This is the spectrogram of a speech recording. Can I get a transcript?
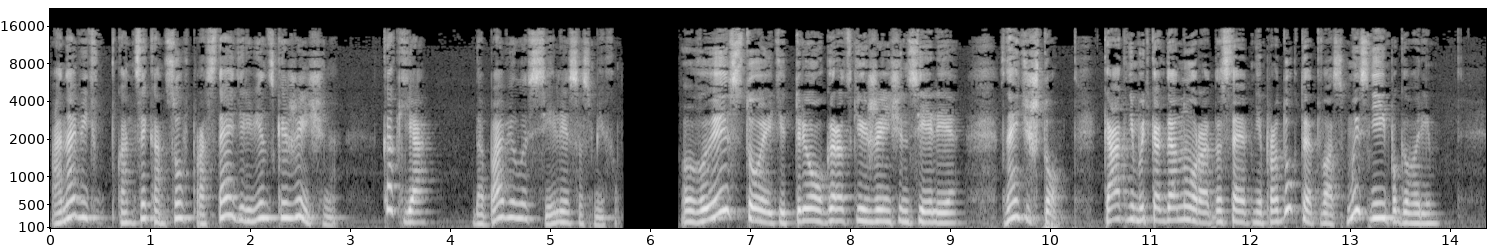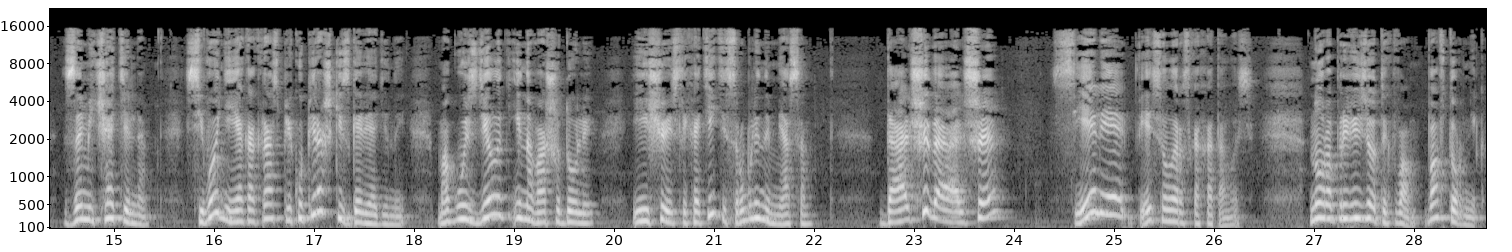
Она ведь, в конце концов, простая деревенская женщина. Как я, добавила Селия со смехом. «Вы стоите трех городских женщин, Селия. Знаете что, как-нибудь, когда Нора доставит мне продукты от вас, мы с ней поговорим». «Замечательно. Сегодня я как раз пеку пирожки с говядиной. Могу сделать и на вашу долю. И еще, если хотите, с рубленым мясом». «Дальше, дальше!» Селия весело расхохоталась. «Нора привезет их вам во вторник.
